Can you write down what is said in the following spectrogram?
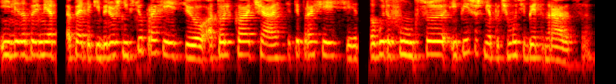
Или, например, опять-таки берешь не всю профессию, а только часть этой профессии, какую-то функцию и пишешь мне, почему тебе это нравится.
